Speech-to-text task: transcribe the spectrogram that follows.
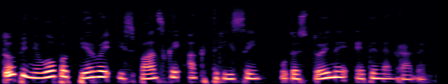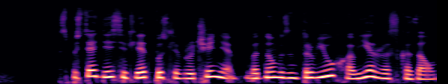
то Пенелопа первой испанской актрисой, удостоенной этой награды. Спустя 10 лет после вручения в одном из интервью Хавьер рассказал,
